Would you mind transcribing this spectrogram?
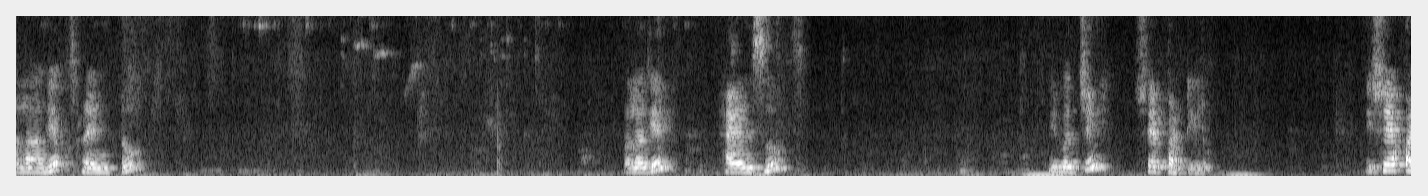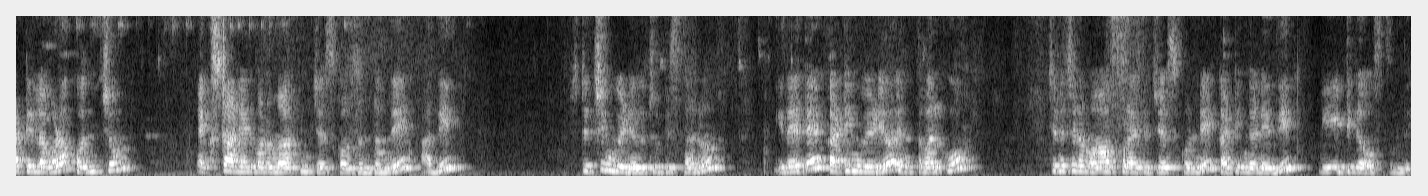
అలాగే ఫ్రంట్. అలాగే హ్యాండ్స్ ఇవి వచ్చి షేప్ పట్టీలు. ఈ షేప్ పట్టీలో కూడా కొంచెం ఎక్స్ట్రా అనేది మనం మార్కింగ్ చేసుకోవాల్సి ఉంటుంది. అది స్టిచ్చింగ్ వీడియోలు చూపిస్తాను. ఇదైతే కటింగ్ వీడియో ఇంతవరకు చిన్న చిన్న మార్పులు అయితే చేసుకోండి. కటింగ్ అనేది నీట్గా వస్తుంది.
